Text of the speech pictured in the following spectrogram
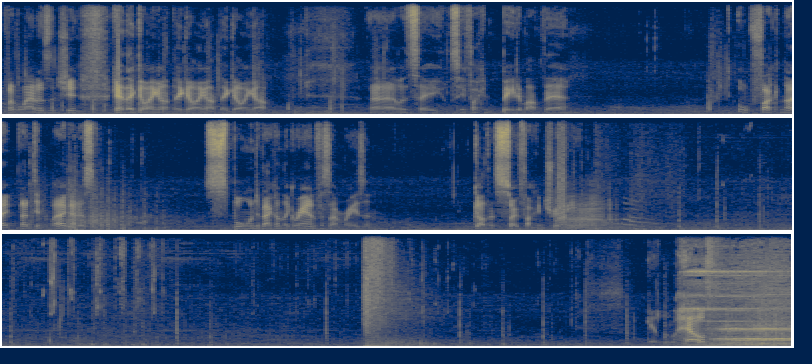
Dropping ladders and shit. Okay, they're going up, they're going up, they're going up. Uh, let's see. Let's see if I can beat them up there. Oh, fuck, no, that didn't work. I just spawned back on the ground for some reason. God, that's so fucking trippy. Get a little health.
